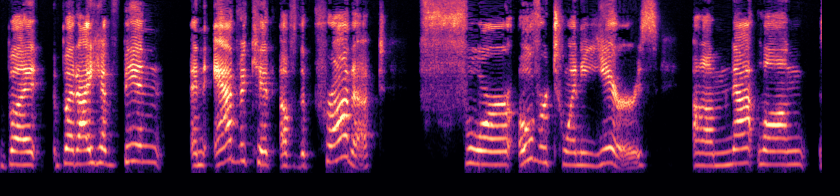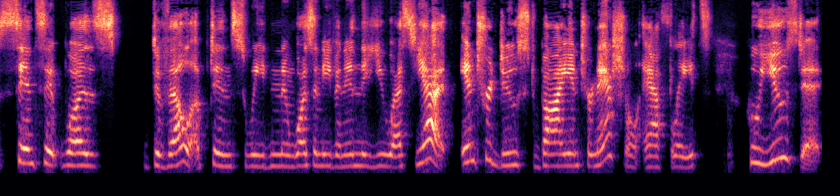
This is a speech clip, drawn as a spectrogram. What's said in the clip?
but but I have been an advocate of the product for over 20 years. Um, not long since it was developed in Sweden and wasn't even in the US yet, introduced by international athletes who used it.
